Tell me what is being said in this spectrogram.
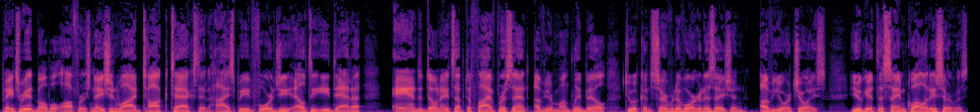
Patriot Mobile offers nationwide talk, text, and high speed 4G LTE data and donates up to 5% of your monthly bill to a conservative organization of your choice. You get the same quality service,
